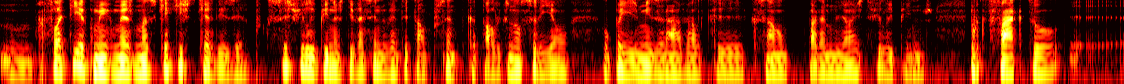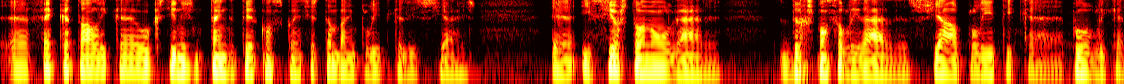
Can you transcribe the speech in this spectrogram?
hum, refletia comigo mesmo, mas o que é que isto quer dizer? Porque se as Filipinas tivessem 90 e tal por cento de católicos, não seriam o país miserável que, que são para milhões de filipinos. Porque, de facto, a fé católica, o cristianismo tem de ter consequências também políticas e sociais. Eh, e se eu estou num lugar de responsabilidade social, política, pública,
